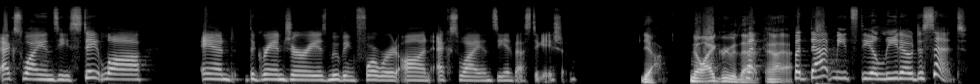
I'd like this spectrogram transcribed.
X, Y, and Z state law and the grand jury is moving forward on X, Y, and Z investigation. Yeah. No, I agree with that. But, I, but that meets the Alito dissent,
